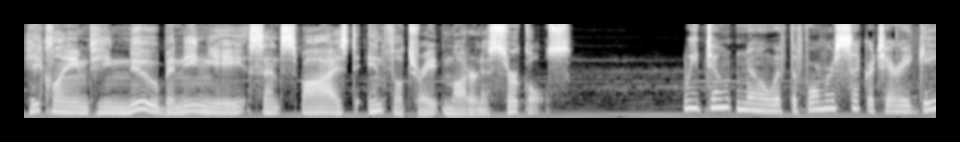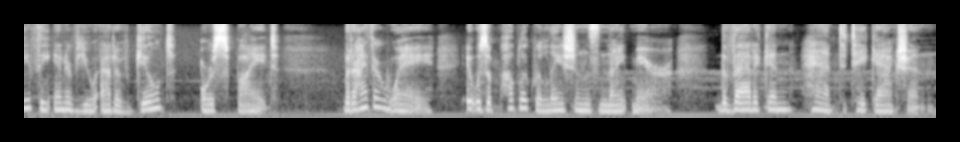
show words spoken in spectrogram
He claimed he knew Benigni sent spies to infiltrate modernist circles. We don't know if the former secretary gave the interview out of guilt or spite. But either way, it was a public relations nightmare the Vatican had to take action.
